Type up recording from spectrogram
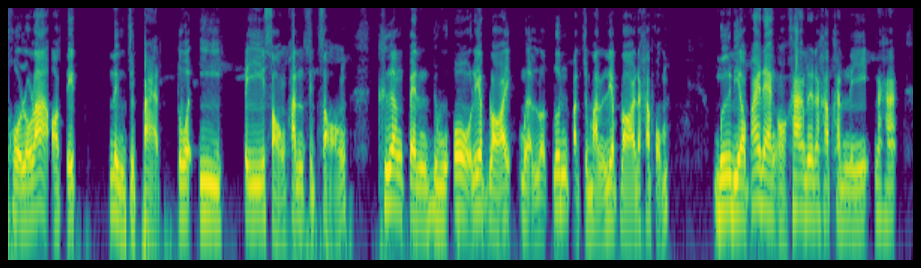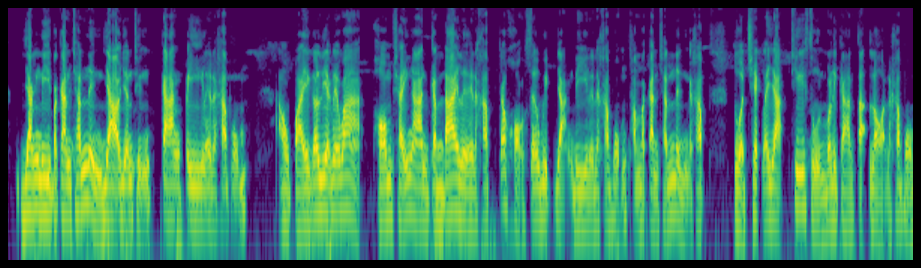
Corolla Altis 1.8 ตัว E ปี 2012 เครื่องเป็นดูโอเรียบร้อย เหมือนรถรุ่นปัจจุบันเรียบร้อยนะครับผมมือเดียวป้ายแดงออกข้างด้วยนะครับคันนี้นะฮะยังมีประกันชั้นหนึ่งยาวยันถึงกลางปีเลยนะครับผมเอาไปก็เรียกได้ว่าพร้อมใช้งานกันได้เลยนะครับ เจ้าของเซอร์วิสอย่างดีเลยนะครับ ผมทำประกันชั้นหนึ่งนะครับ ตรวจเช็คระยะที่ศูนย์บริการตลอดนะครับ ผม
